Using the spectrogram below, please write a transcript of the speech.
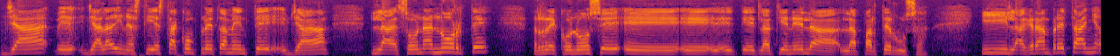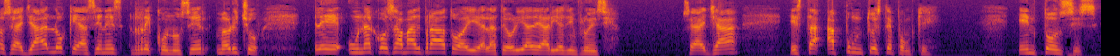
ya, eh, ya la dinastía está completamente, ya la zona norte reconoce, eh, eh, la tiene la, la, parte rusa. Y la Gran Bretaña, o sea, ya lo que hacen es reconocer, mejor dicho, una cosa más brava todavía, la teoría de áreas de influencia. Sea, ya está a punto este ponqué. Entonces,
